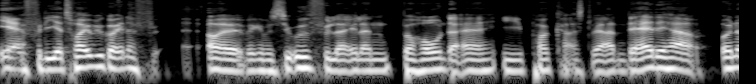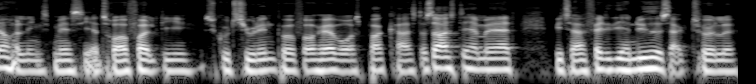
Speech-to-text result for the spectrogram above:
Ja, fordi jeg tror ikke, vi går ind og, og hvad kan man sige, udfylder et eller andet behov, der er i podcastverdenen. Det er det her underholdningsmæssige, jeg tror, folk de skulle tune ind på for at høre vores podcast. Og så også det her med, at vi tager fat i de her nyhedsaktuelle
